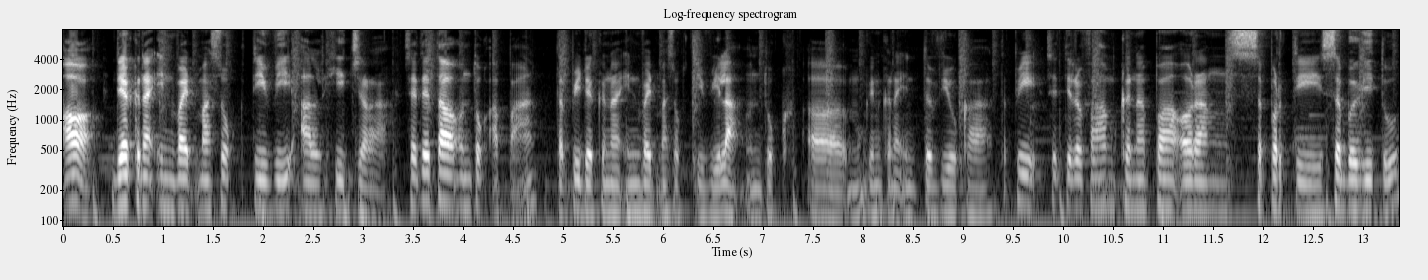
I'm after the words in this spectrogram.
Oh, dia kena invite masuk TV Al Hijrah. Saya tidak tahu untuk apa, tapi dia kena invite masuk TV lah untuk uh, mungkin kena interview kah. Tapi saya tidak faham kenapa orang seperti sebegitu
